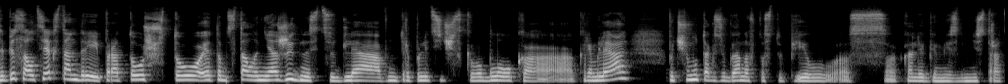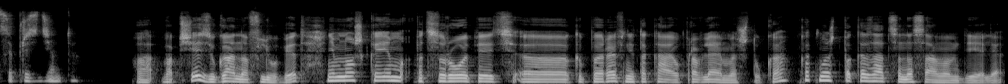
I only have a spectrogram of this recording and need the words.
Написал текст Андрей про то, что это стало неожиданностью для внутриполитического блока Кремля. Почему так Зюганов поступил с коллегами из администрации президента? А вообще Зюганов любит немножко им подсуропить. Э, КПРФ не такая управляемая штука, как может показаться на самом деле.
